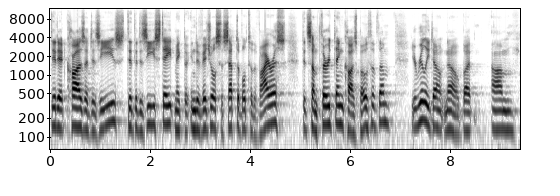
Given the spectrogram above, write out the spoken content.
Did it cause a disease? Did the disease state make the individual susceptible to the virus? Did some third thing cause both of them? You really don't know, but um,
